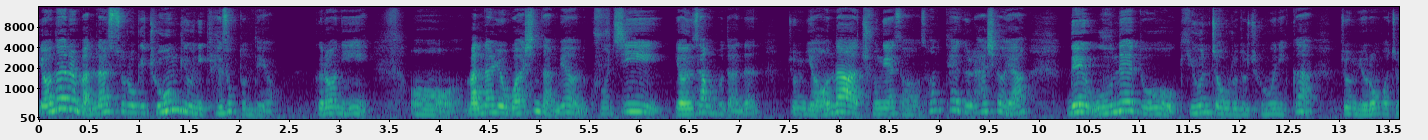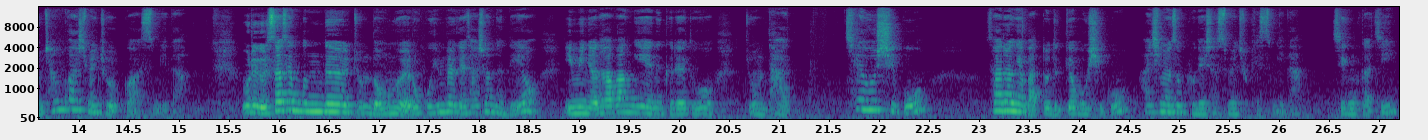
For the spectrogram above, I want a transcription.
연하를 만날수록 좋은 기운이 계속 돈대요. 그러니 어, 만나려고 하신다면 굳이 연상보다는 좀 연하 중에서 선택을 하셔야 내 운에도 기운적으로도 좋으니까 좀 이런 거 좀 참고하시면 좋을 것 같습니다. 우리 을사생분들 좀 너무 외롭고 힘들게 사셨는데요. 이민년 하반기에는 그래도 좀 다 채우시고 사랑의 맛도 느껴보시고 하시면서 보내셨으면 좋겠습니다. 지금까지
